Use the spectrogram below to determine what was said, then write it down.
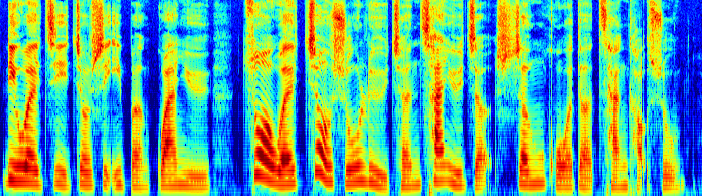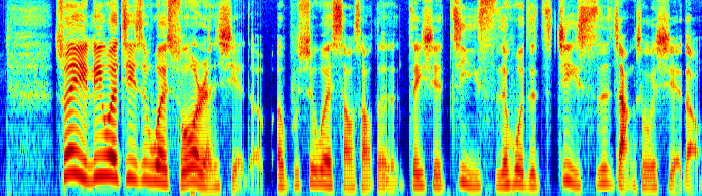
立位记就是一本关于作为救赎旅程参与者生活的参考书。所以立位记是为所有人写的，而不是为少少的这些祭司或者祭司长所写的。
